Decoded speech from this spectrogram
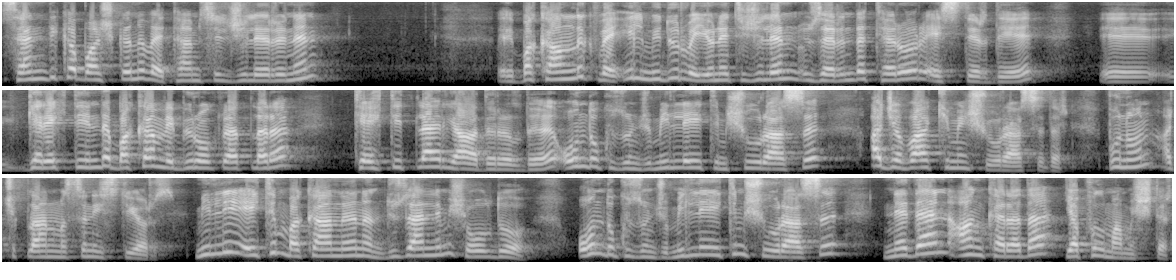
sendika başkanı ve temsilcilerinin bakanlık ve il müdür ve yöneticilerin üzerinde terör estirdiği, e, gerektiğinde bakan ve bürokratlara tehditler yağdırıldığı 19. Milli Eğitim Şurası acaba kimin şurasıdır? Bunun açıklanmasını istiyoruz. Milli Eğitim Bakanlığı'nın düzenlemiş olduğu 19. Milli Eğitim Şurası neden Ankara'da yapılmamıştır?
